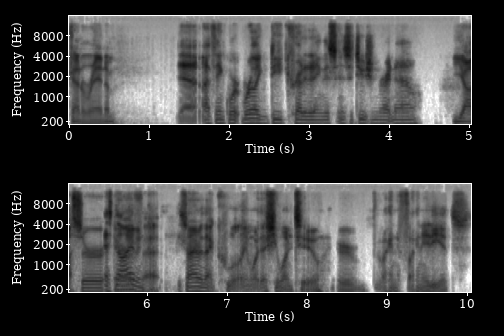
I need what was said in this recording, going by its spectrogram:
kind of random. Yeah, I think we're we're like decrediting this institution right now. Yasser It's not even it's not even that cool anymore that she won two. You're fucking fucking idiots.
